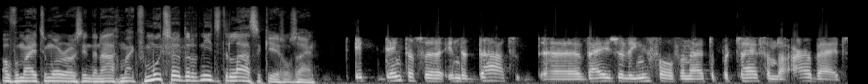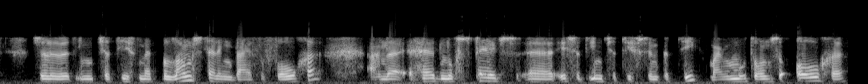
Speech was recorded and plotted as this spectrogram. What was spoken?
over My Tomorrow's in Den Haag. Maar ik vermoed zo dat het niet de laatste keer zal zijn. Ik denk dat we inderdaad, uh, wij zullen in ieder geval vanuit de Partij van de Arbeid... zullen we het initiatief met belangstelling blijven volgen. Aan de, he, nog steeds uh, is het initiatief sympathiek, maar we moeten onze ogen...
